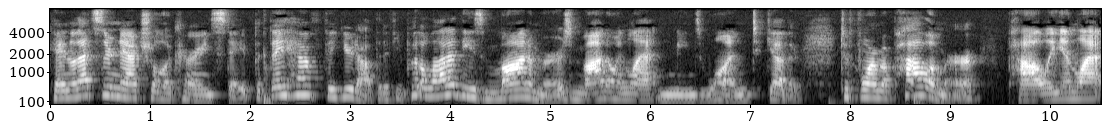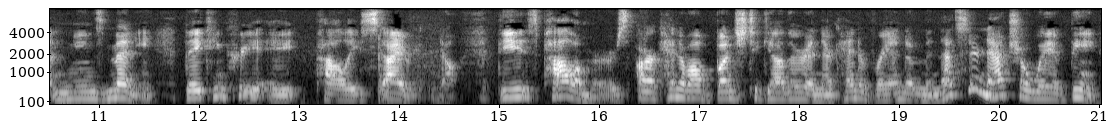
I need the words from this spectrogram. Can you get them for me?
Okay, now that's their natural occurring state, but they have figured out that if you put a lot of these monomers, mono in Latin means one, together, to form a polymer, poly in Latin means many, they can create polystyrene. Now, these polymers are kind of all bunched together and they're kind of random and that's their natural way of being.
